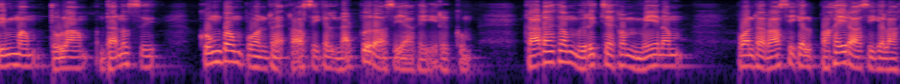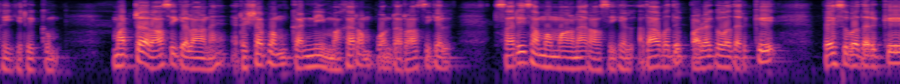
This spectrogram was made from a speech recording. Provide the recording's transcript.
சிம்மம் துலாம் தனுசு கும்பம் போன்ற ராசிகள் நட்பு ராசியாக இருக்கும். கடகம் விருச்சகம் மீனம் போன்ற ராசிகள் பகை ராசிகளாக இருக்கும். மற்ற ராசிகளான ரிஷபம் கன்னி மகரம் போன்ற ராசிகள் சரிசமமான ராசிகள். அதாவது பழகுவதற்கு பேசுவதற்கு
